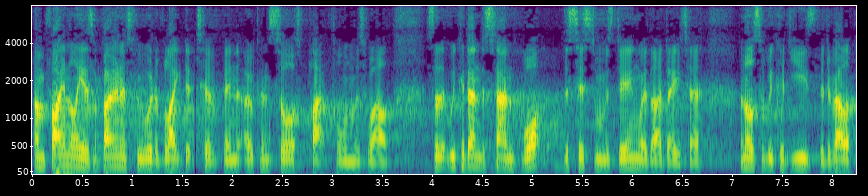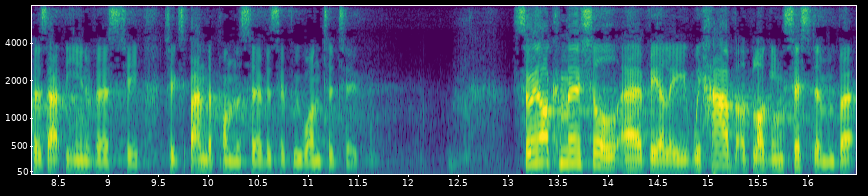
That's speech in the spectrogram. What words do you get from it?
And finally, as a bonus, we would have liked it to have been open source platform as well, so that we could understand what the system was doing with our data, and also we could use the developers at the university to expand upon the service if we wanted to. So in our commercial uh, VLE, we have a blogging system, but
